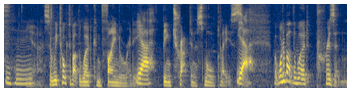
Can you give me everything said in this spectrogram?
Mm-hmm. Yeah. So we talked about the word confined already. Yeah. Being trapped in a small place. Yeah. But what about the word prison?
